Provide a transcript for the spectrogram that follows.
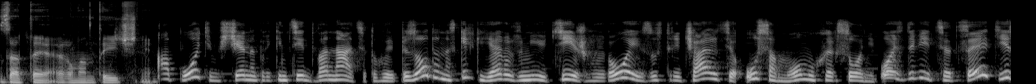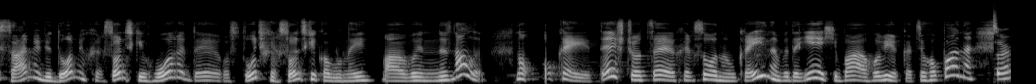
зате романтичні. А потім ще наприкінці 12-го епізоду, наскільки я розумію, ті ж герої зустрічаються у самому Херсоні. Ось дивіться, це ті самі відомі Херсонські гори, де ростуть херсонські кавуни. А ви не знали? Ну окей, те, що це Херсон і Україна, видає хіба говірка цього пана, Sir,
